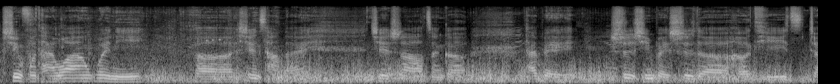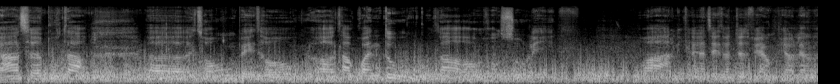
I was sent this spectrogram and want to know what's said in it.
幸福台湾为你呃现场来介绍整个台北市新北市的合体脚踏车步道，呃，从北投呃到关渡到红树林，哇，你看下这段就是非常漂亮的。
